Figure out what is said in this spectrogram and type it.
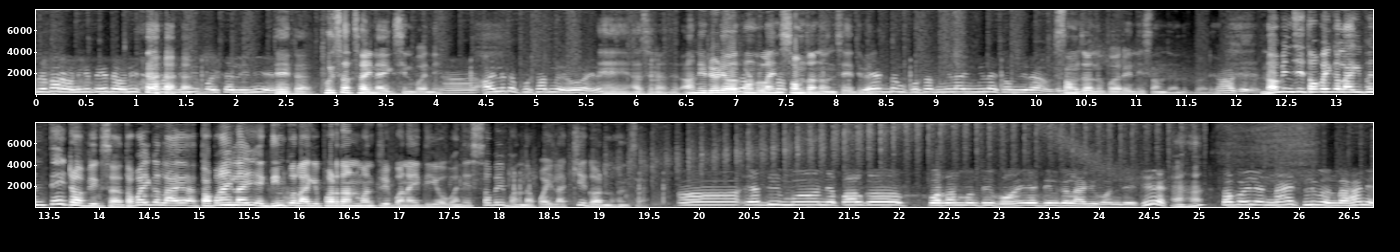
व्यापार भनेको त्यही त हो नि सामान दिने पैसा लिने त्यही त फुर्सद छैन एकछिन पनि। अहिले त फुर्सदमै हो होइन। ए हजुर हजुर। अनि रेडियो अर्पणलाई नि सम्झनुहुन्छ यति बेला। एकदम फुर्सद मिलाइ मिलाइ सम्झिरहेको हुन्छ। सम्झाउनु पर्यो नि सम्झाउनु पर्यो। नवीनजी तपाईँको लागि पनि त्यही टपिक छ। तपाईँको लागि तपाईँलाई एक दिनको लागि प्रधानमन्त्री बनाइदियो भने सबैभन्दा पहिला के गर्नुहुन्छ? यदि म नेपालको प्रधानमन्त्री भएँ एक दिनको लागि भनेदेखि। तपाईँले नायक फिल्म हेर्नुभएको नि।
